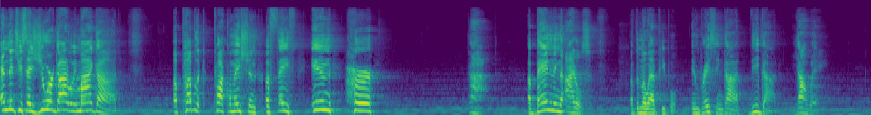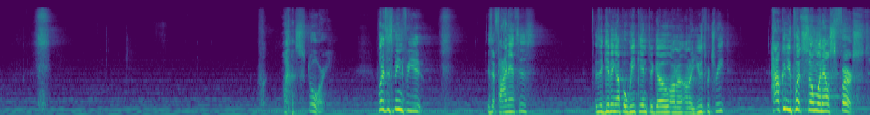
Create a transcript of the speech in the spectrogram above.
And then she says, Your God will be my God. A public proclamation of faith in her God, abandoning the idols of the Moab people, embracing God, the God, Yahweh. What a story. What does this mean for you? Is it finances? Is it giving up a weekend to go on a, on a youth retreat? How can you put someone else first?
